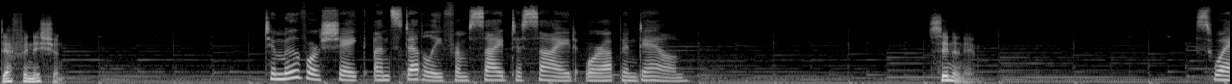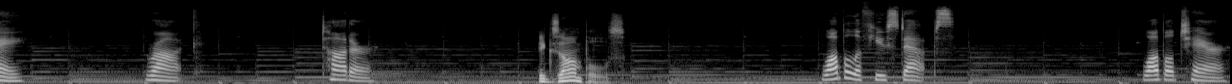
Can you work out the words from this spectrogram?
Definition To move or shake unsteadily from side to side or up and down. Synonym Sway, Rock, Totter. Examples Wobble a few steps. Wobble chair.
